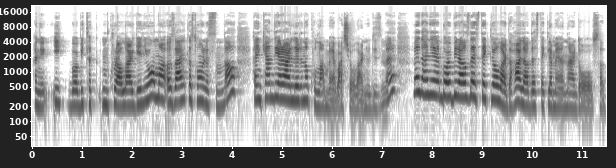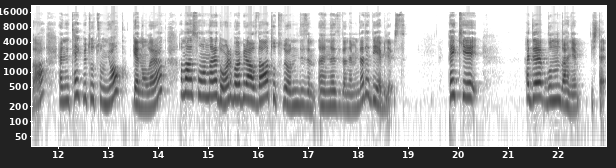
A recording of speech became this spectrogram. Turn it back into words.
Hani ilk böyle bir takım kurallar geliyor ama özellikle sonrasında hani kendi yararlarına kullanmaya başlıyorlar nudizmi. Ve de hani böyle biraz destekliyorlar da hala desteklemeyenler de olsa da. Yani tek bir tutum yok genel olarak ama sonlara doğru böyle biraz daha tutuluyor nudizm e, Nazi döneminde de diyebiliriz. Peki Hadi bunu da hani işte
